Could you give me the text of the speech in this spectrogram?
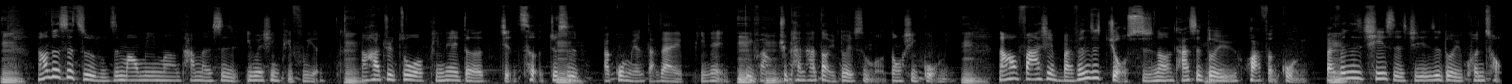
嗯，然后这四十五只猫咪呢，它们是异位性皮肤炎，嗯，然后他去做皮内的检测，就是把过敏源打在皮内地方，去看它到底对什么东西过敏，嗯，然后发现百分之九十呢，它是对于花粉过敏，百分之七十其实是对于昆虫。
